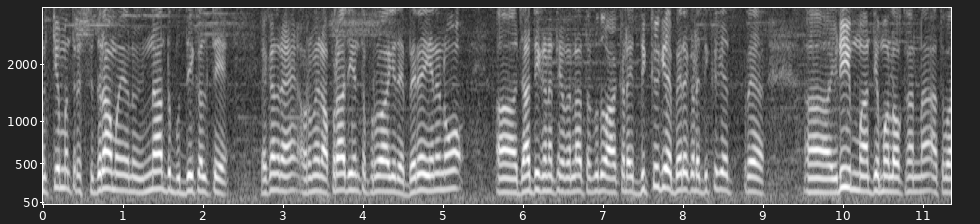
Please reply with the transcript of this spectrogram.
ಮುಖ್ಯಮಂತ್ರಿ ಸಿದ್ದರಾಮಯ್ಯನು ಇನ್ನಾದ್ದು ಬುದ್ಧಿ ಕಲಿತೆ. ಯಾಕಂದರೆ ಅವ್ರ ಮೇಲೆ ಅಪರಾಧಿ ಅಂತ ಪೂರ್ವವಾಗಿದೆ ಬೇರೆ ಏನೇನೋ ಜಾತಿ ಗಣತಿ ಅವೆಲ್ಲ ತೆಗೆದು ಆ ಕಡೆ ದಿಕ್ಕಿಗೆ, ಬೇರೆ ಕಡೆ ದಿಕ್ಕಿಗೆ ಪ್ರ ಇಡೀ ಮಾಧ್ಯಮ ಲೋಕನ್ನ ಅಥವಾ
